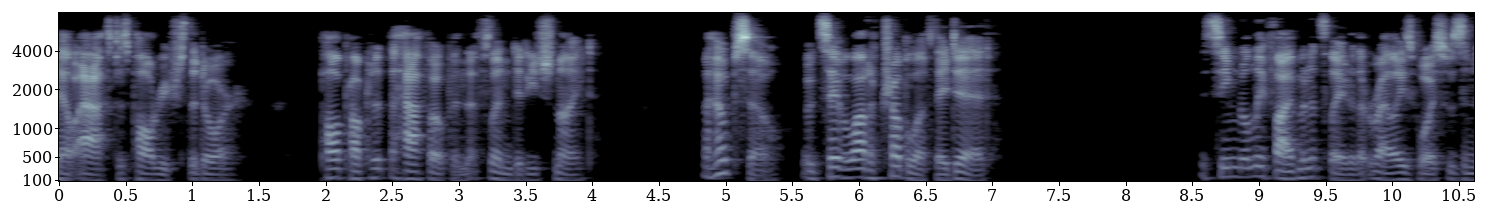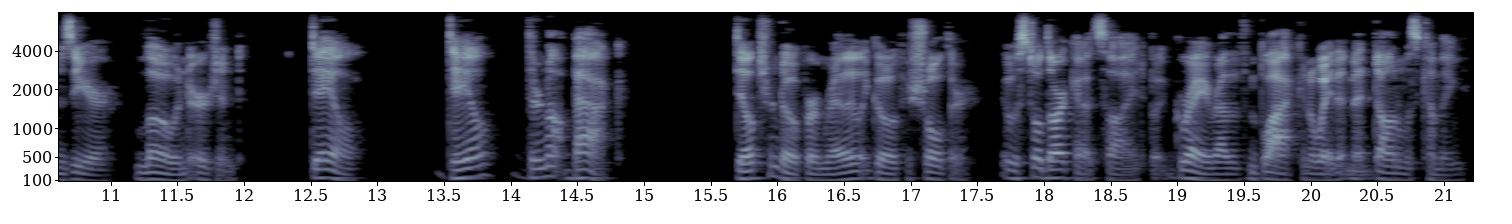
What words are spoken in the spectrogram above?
Dale asked as Paul reached the door. Paul propped it at the half open that Flynn did each night. I hope so. It would save a lot of trouble if they did. It seemed only five minutes later that Riley's voice was in his ear, low and urgent. Dale! Dale! They're not back! Dale turned over and Riley let go of his shoulder. It was still dark outside, but gray rather than black in a way that meant dawn was coming.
